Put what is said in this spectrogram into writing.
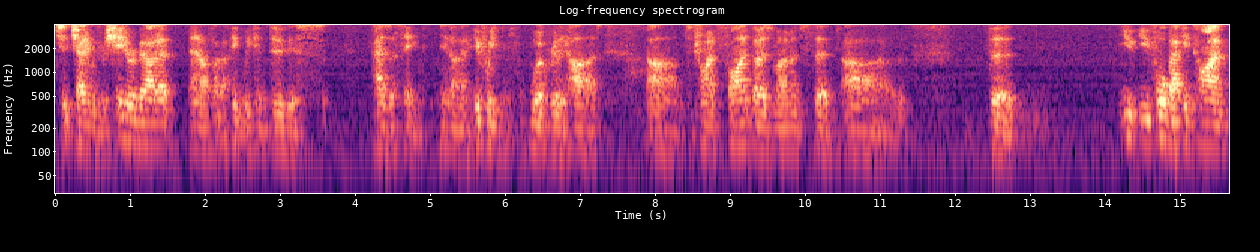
chit chatting with Rashida about it, and I was like, I think we can do this as a thing. You know, if we work really hard um, to try and find those moments that uh, the you you fall back in time,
